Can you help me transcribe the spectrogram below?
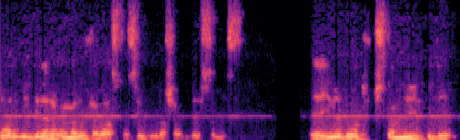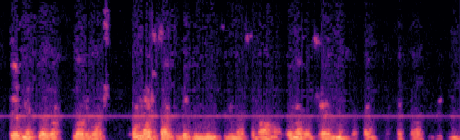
Doğru bilgilere Ömer Hoca vasıtasıyla ulaşabilirsiniz. E, yine Doğu Türkistan'la ilgili dernekler, vakıflar var. Onlar takip edin mümkün mertebe ama Ömer Hoca'yı mutlaka mutlaka takip edin.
